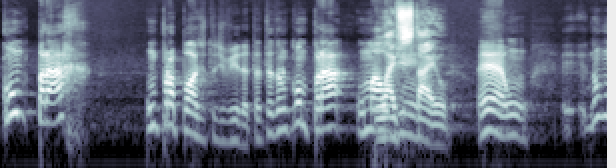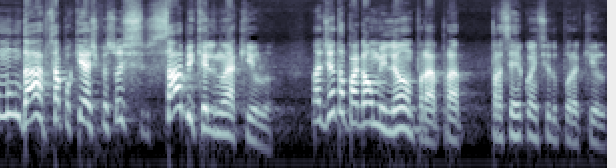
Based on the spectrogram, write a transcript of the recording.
comprar um propósito de vida, está tentando comprar uma lifestyle. É, um, não, não dá, sabe por quê? As pessoas sabem que ele não é aquilo. Não adianta pagar um milhão para ser reconhecido por aquilo.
